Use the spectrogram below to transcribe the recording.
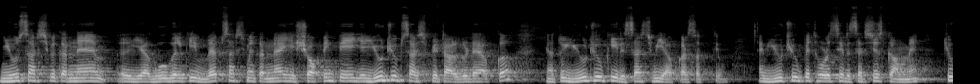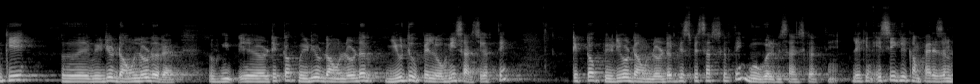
न्यूज़ सर्च पे करना है, या गूगल की वेब सर्च में करना है, या शॉपिंग पे, या यूट्यूब सर्च पे टारगेट है आपका, या तो यूट्यूब की रिसर्च भी आप कर सकते हो। अब यूट्यूब पे थोड़े से रिसर्चेज कम हैं, क्योंकि वीडियो डाउनलोडर है। टिकटॉक वीडियो डाउनलोडर यूट्यूब पे लोग नहीं सर्च करते। टिकटॉक वीडियो डाउनलोडर किस पे सर्च करते हैं? गूगल पे सर्च करते हैं। लेकिन इसी की comparison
